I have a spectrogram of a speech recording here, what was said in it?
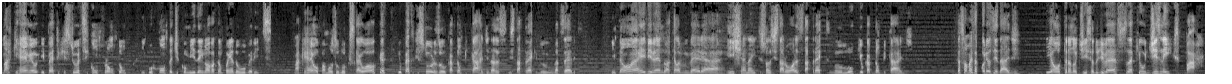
Mark Hamill e Patrick Stewart se confrontam por conta de comida em nova campanha do Uber Eats. Mark Hamill, o famoso Luke Skywalker, e o Patrick Stewart, o Capitão Picard de Star Trek do, da série. Então, é revivendo aquela velha rixa né, entre fãs de Star Wars e Star Trek, o Luke e o Capitão Picard. Fica só mais a curiosidade. E outra notícia do Diversos é que o Disney Park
